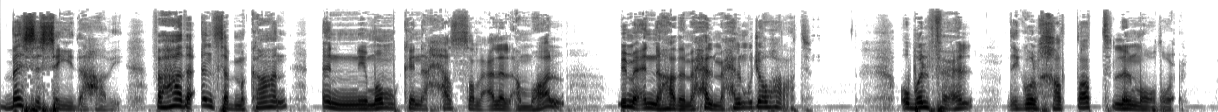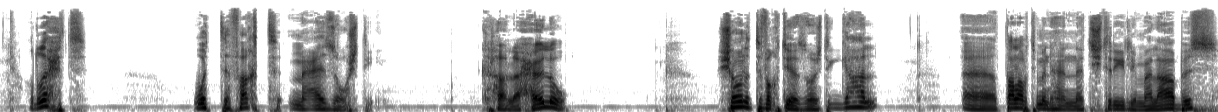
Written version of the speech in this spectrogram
بس السيدة هذه. فهذا أنسب مكان إني ممكن أحصل على الأموال بما إن هذا المحل محل مجوهرات. وبالفعل يقول خططت للموضوع. رحت واتفقت مع زوجتي. قال له حلو. شلون اتفقت يا زوجتي؟ قال آه طلبت منها إنها تشتري لي ملابس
